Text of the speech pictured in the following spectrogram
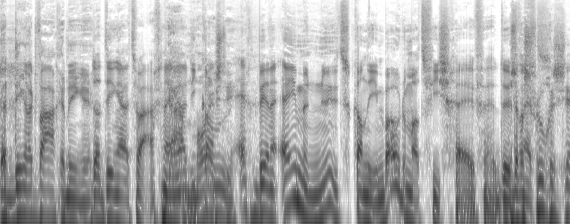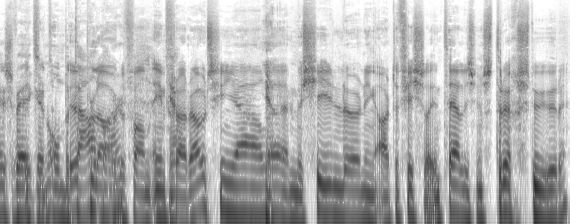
Dat ding uit Wageningen. Dat ding uit Wageningen. Ja, die kan die. echt binnen één minuut kan die een bodemadvies geven. Dus dat was vroeger zes weken en onbetaalbaar. uploaden van infraroodsignalen, ja. machine learning, artificial intelligence, terugsturen.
